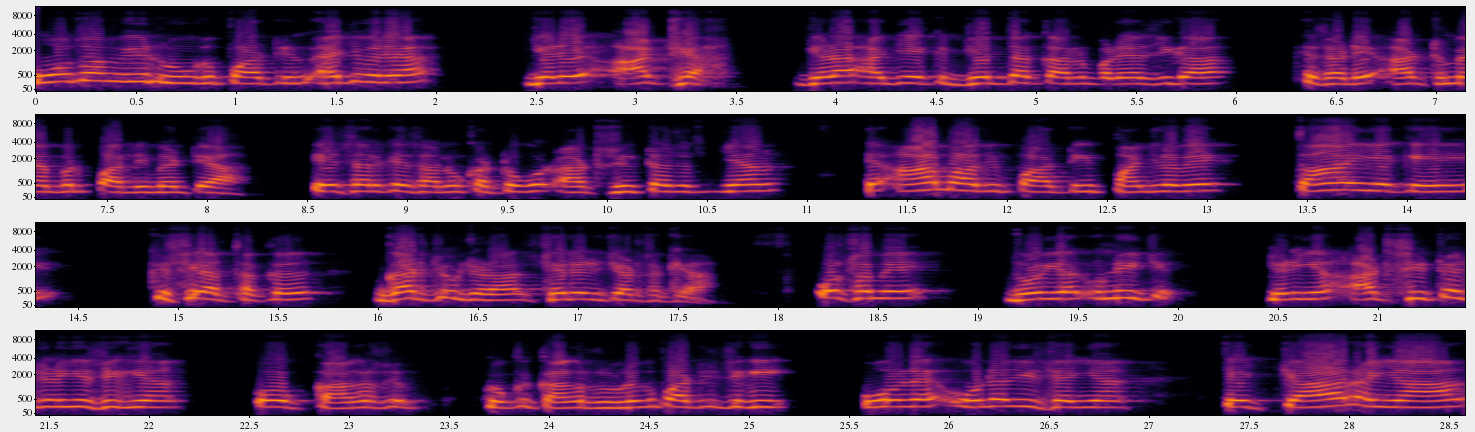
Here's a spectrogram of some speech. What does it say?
ਉਦੋਂ ਵੀ ਰੂੰਗ ਪਾਰਟੀ ਨੂੰ ਐਜ ਮਿਲਿਆ, ਜਿਹੜੇ 8 ਆ, ਜਿਹੜਾ ਅੱਜ ਇੱਕ ਜਿੱਦ ਦਾ ਕਾਰਨ ਬਣਿਆ ਸੀਗਾ ਕਿ ਸਾਡੇ 8 ਮੈਂਬਰ ਪਾਰਲੀਮੈਂਟ ਆ, ਇਸ ਕਰਕੇ ਸਾਨੂੰ ਘੱਟੋ ਘੱਟ 8 ਸੀਟਾਂ ਦਿੱਤੀਆਂ ਤੇ ਆਮ ਆਦਮੀ ਪਾਰਟੀ 5 ਲਵੇ, ਤਾਂ ਹੀ ਇਹ ਕਿ ਕਿਸੇ ਹੱਦ ਤੱਕ ਗੱਠਜੋੜ ਜਿਹੜਾ ਸਿਰੇ ਨਹੀਂ ਚੜ ਸਕਿਆ। ਉਸ ਸਮੇਂ 2019 ਚ ਜਿਹੜੀਆਂ 8 ਸੀਟਾਂ ਜਿਹੜੀਆਂ ਸੀਗੀਆਂ, ਉਹ ਕਾਂਗਰਸ, ਕਿਉਂਕਿ ਕਾਂਗਰਸ ਰੂਲਿੰਗ ਪਾਰਟੀ ਸੀਗੀ, ਉਹ ਉਹਨਾਂ ਦੀ ਸਹੀਆਂ ਤੇ ਚਾਰ ਆਈਆਂ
